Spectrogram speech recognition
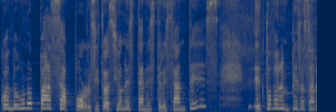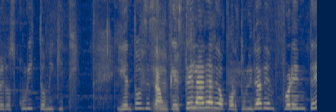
cuando uno pasa por situaciones tan estresantes, eh, todo lo empiezas a ver oscurito, mi Kitty. Y entonces, aunque esté el área de oportunidad enfrente,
